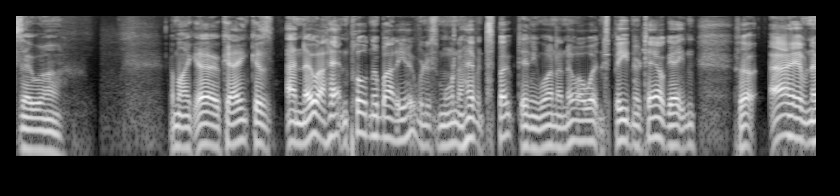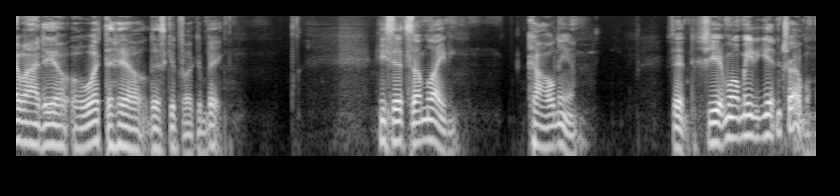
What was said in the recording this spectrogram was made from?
So, uh, I'm like, oh, okay, because I know I hadn't pulled nobody over this morning. I haven't spoke to anyone. I know I wasn't speeding or tailgating, so I have no idea what the hell this could fucking be. He said some lady called in, said she didn't want me to get in trouble.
